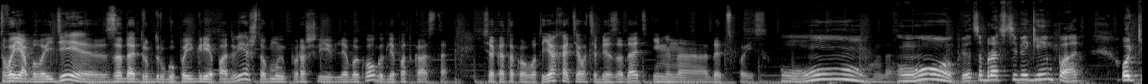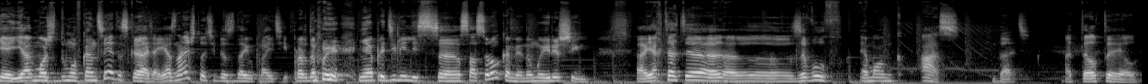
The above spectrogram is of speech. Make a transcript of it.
Твоя была идея задать друг другу по игре по две, чтобы мы прошли для бэклога, для подкаста. Всякое такое. Вот я хотел тебе задать именно Dead Space. О, Да. о, придется брать у тебя геймпад. Окей, я, может, думал в конце это сказать, а я знаю, что тебе задаю пройти. Правда, мы не определились со сроками, но мы и решим. А Я хотел тебе э, The Wolf Among Us дать от Telltale.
